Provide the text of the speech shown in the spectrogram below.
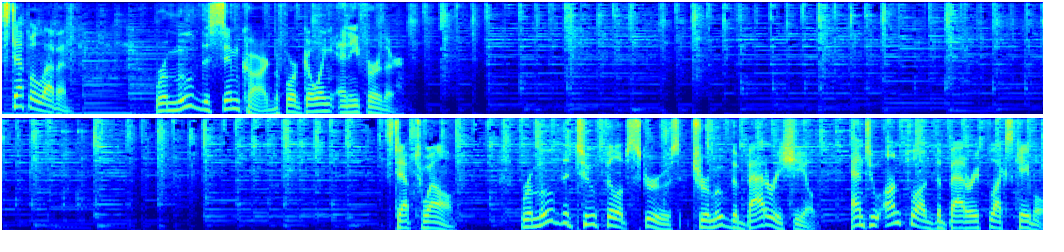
Step 11. Remove the SIM card before going any further. Step 12. Remove the two Phillips screws to remove the battery shield and to unplug the battery flex cable.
